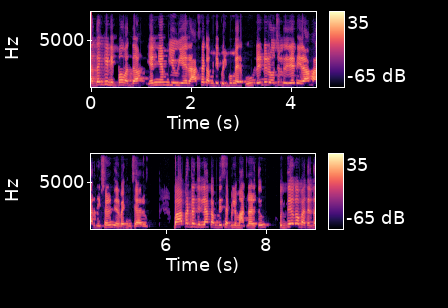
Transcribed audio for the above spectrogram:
అద్దంకి డిపో వద్ద ఎన్ఎంయుఏ రాష్ట్ర కమిటీ పిలుపు మేరకు రెండు రోజులు రిలే నిరాహార దీక్షలు నిర్వహించారు. బాపట్ల జిల్లా కమిటీ సభ్యులు మాట్లాడుతూ ఉద్యోగ భద్రత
